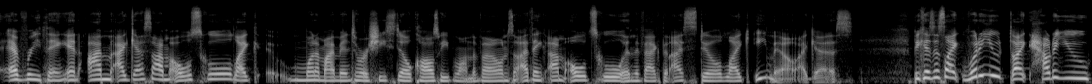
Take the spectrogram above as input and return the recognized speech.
everything. And I'm I guess I'm old school. Like one of my mentors, she still calls people on the phone. So I think I'm old school in the fact that I still like email, I guess. Because it's like, what do you like how do you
